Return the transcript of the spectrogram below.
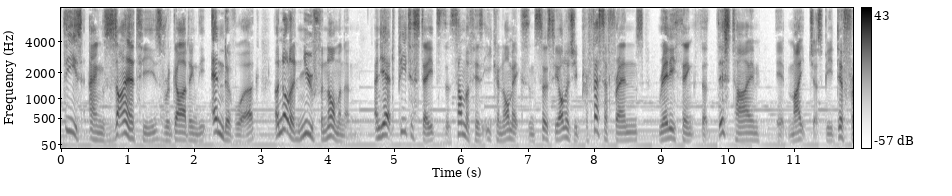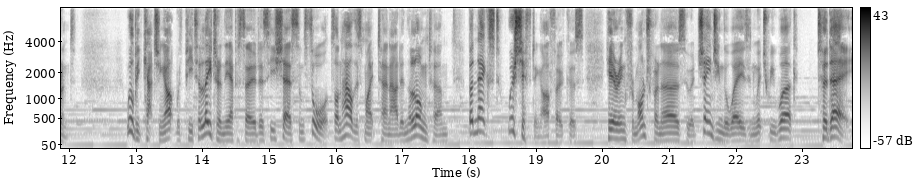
These anxieties regarding the end of work are not a new phenomenon, and yet Peter states that some of his economics and sociology professor friends really think that this time it might just be different. We'll be catching up with Peter later in the episode as he shares some thoughts on how this might turn out in the long term. But next, we're shifting our focus, hearing from entrepreneurs who are changing the ways in which we work today.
